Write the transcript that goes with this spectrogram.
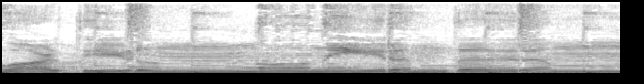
വാഴ്ത്തിയിടുന്നു നിരന്തരം.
